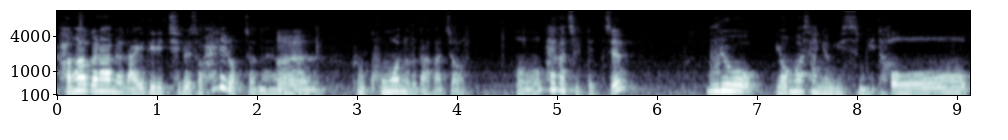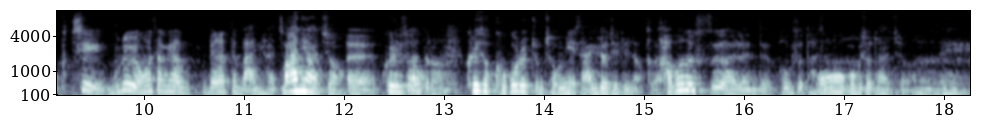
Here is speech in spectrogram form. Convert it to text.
방학을 하면 아이들이 집에서 할 일 없잖아요. 네. 그럼 공원으로 나가죠. 어? 해가 질 때쯤 무료 영화 상영이 있습니다. 어, 그치 무료 영화 상영 맨하탄 많이 하죠 많이 하죠. 네, 그래서 하더라 그래서 그거를 좀 정리해서 알려드리려고요. 가버너스 아일랜드 거기서도 하잖아 어, 거기서도 하죠. 음. 네.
